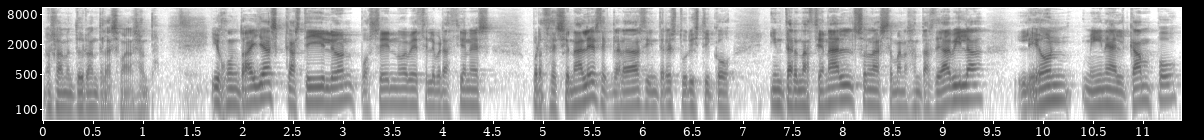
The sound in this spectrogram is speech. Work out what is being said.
no solamente durante la Semana Santa. Y junto a ellas, Castilla y León posee nueve celebraciones procesionales declaradas de interés turístico internacional. Son las Semanas Santas de Ávila, León, Medina del Campo,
